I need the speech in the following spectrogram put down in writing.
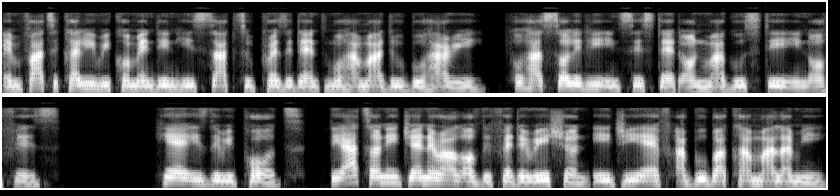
emphatically recommending his sack to President Muhammadu Buhari, who has solidly insisted on Magu's stay in office. Here is the report. The Attorney General of the Federation, AGF Abubakar Malami,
